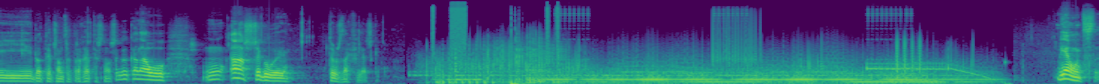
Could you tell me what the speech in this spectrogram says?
i dotyczące trochę też naszego kanału, Mm, a szczegóły to już za chwileczkę. Więc y,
